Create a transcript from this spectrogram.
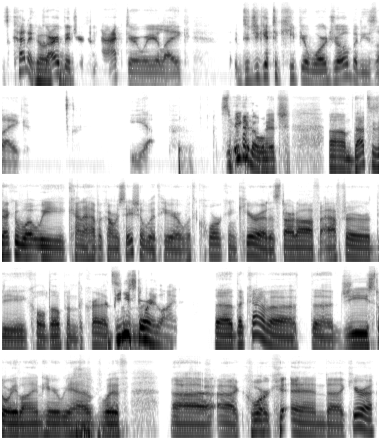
It's kind of Go with garbage as an actor where you're like, did you get to keep your wardrobe? And he's like, yeah. Speaking of which, um, that's exactly what we kind of have a conversation with here with Quark and Kira to start off after the cold open, the credits. The storyline. The the kind of a the G storyline here we have with uh, uh Quark and uh, Kira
